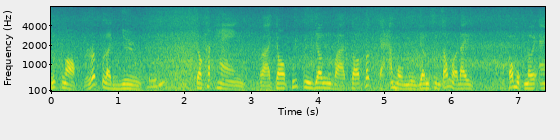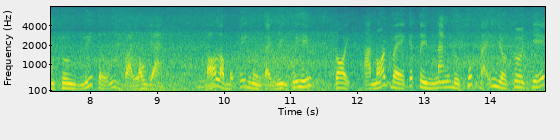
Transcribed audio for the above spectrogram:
nước ngọt rất là nhiều. Đúng cho khách hàng và cho quý cư dân và cho tất cả mọi người dân sinh sống ở đây có một nơi an cư lý tưởng và lâu dài. Đó là một cái nguồn tài nguyên quý hiếm. Rồi à, nói về cái tiềm năng được thúc đẩy nhờ cơ chế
